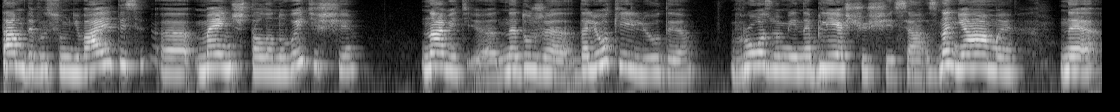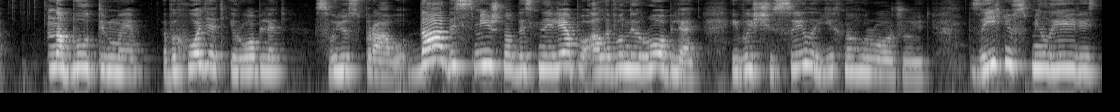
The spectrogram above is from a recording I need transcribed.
там, де ви сумніваєтесь, е, менш талановитіші, навіть е, не дуже далекі люди, в розумі, не блещущіся, знаннями, не набутими, виходять і роблять свою справу. Да, десь смішно, десь нелепо, але вони роблять, і вищі сили їх нагороджують за їхню сміливість,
